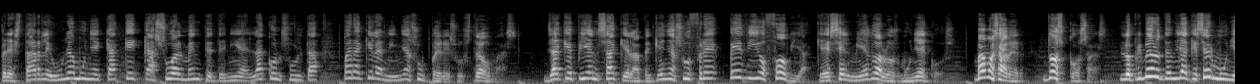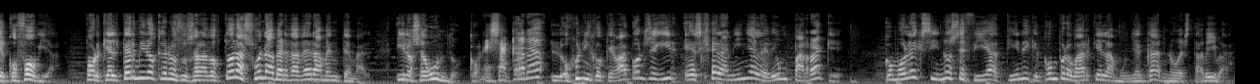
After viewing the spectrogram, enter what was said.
prestarle una muñeca que casualmente tenía en la consulta para que la niña supere sus traumas, ya que piensa que la pequeña sufre pediofobia, que es el miedo a los muñecos. Vamos a ver, dos cosas. Lo primero tendría que ser muñecofobia, porque el término que nos usa la doctora suena verdaderamente mal. Y lo segundo, con esa cara, lo único que va a conseguir es que la niña le dé un parraque. Como Lexi no se fía, tiene que comprobar que la muñeca no está viva,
